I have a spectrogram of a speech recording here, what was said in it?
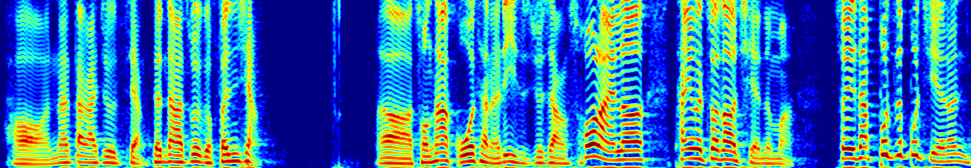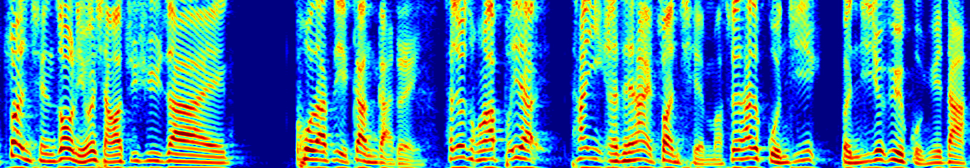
好，那大概就是这样，跟大家做一个分享啊。从它国产的例子就这样。后来呢，他因为赚到钱了嘛，所以他不知不觉呢，你赚钱之后，你会想要继续再扩大自己杠杆。对，他就从他不要他而且他也赚钱嘛，所以他的滚金本金就越滚越大。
